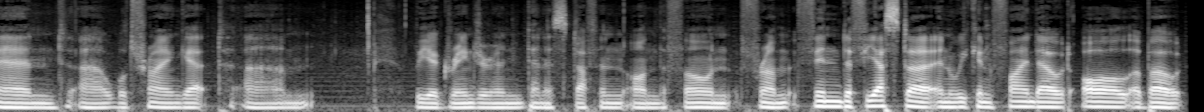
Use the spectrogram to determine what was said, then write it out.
and uh, we'll try and get um, Leah Granger and Dennis Duffin on the phone from Fin de Fiesta, and we can find out all about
